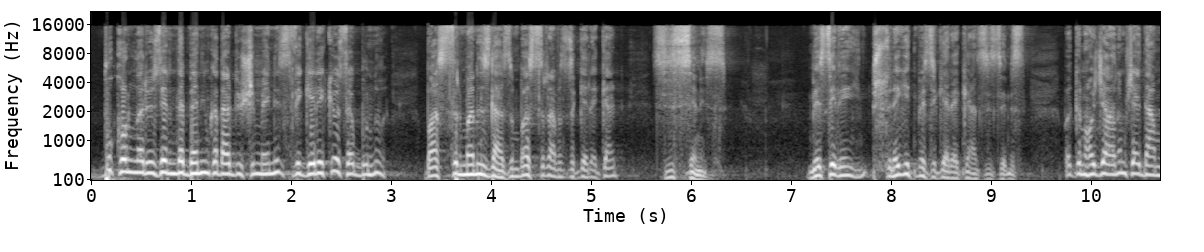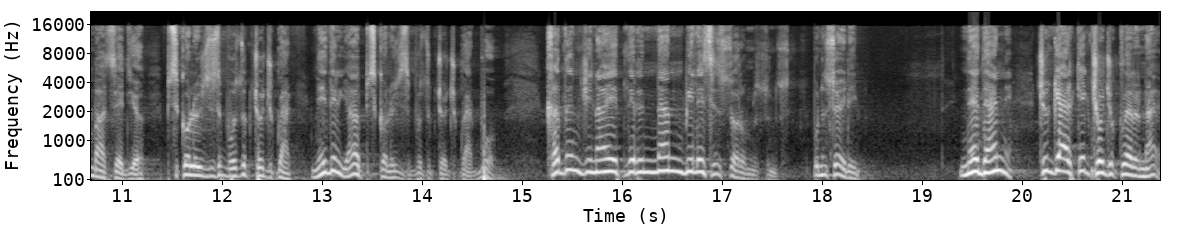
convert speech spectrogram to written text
Bu konular üzerinde benim kadar düşünmeniz ve gerekiyorsa bunu bastırmanız lazım. Bastırması gereken sizsiniz. Meselenin üstüne gitmesi gereken sizsiniz. Bakın hoca hanım şeyden bahsediyor. Psikolojisi bozuk çocuklar. Nedir ya psikolojisi bozuk çocuklar? Bu. Kadın cinayetlerinden bile siz sorumlusunuz. Bunu söyleyeyim. Neden? Çünkü erkek çocuklarına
